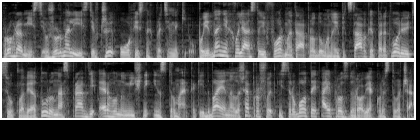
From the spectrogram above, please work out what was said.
програмістів, журналістів чи офісних працівників. Поєднання хвилястої форми та продуманої підставки перетворюють цю клавіатуру на справді ергономічний інструмент, який дбає не лише про швидкість роботи, а й про здоров'я користувача.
